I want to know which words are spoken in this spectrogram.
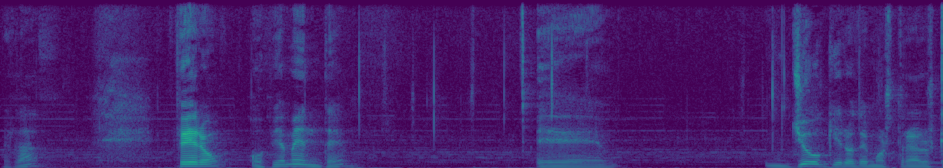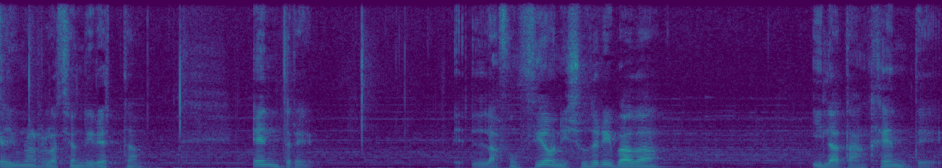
¿verdad? Pero, obviamente, eh, yo quiero demostraros que hay una relación directa entre la función y su derivada y la tangente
